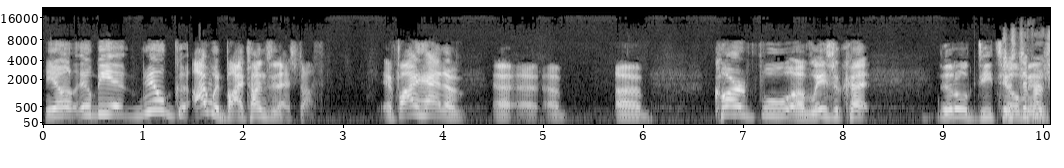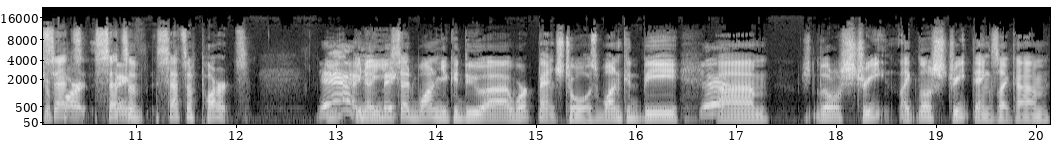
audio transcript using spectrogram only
You know, it'll be a real good. I would buy tons of that stuff if I had a a a, a, card full of laser cut little detail just different miniature sets parts. sets thing. of sets of parts. yeah. you know, you make- said one you could do uh, workbench tools. One could be Yeah. um, little street like little street things like um,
